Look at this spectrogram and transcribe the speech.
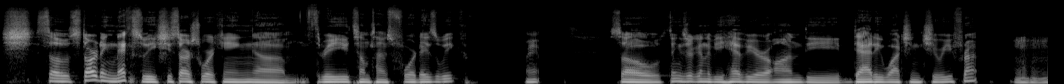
sh so starting next week, she starts working um, three, sometimes four days a week, right? So things are going to be heavier on the daddy watching Chewy front. hmm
